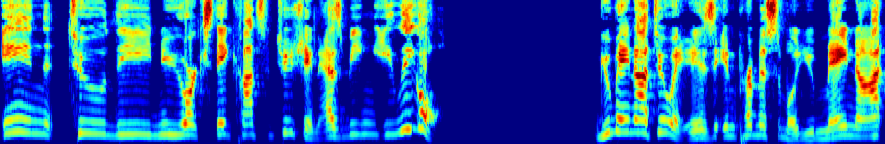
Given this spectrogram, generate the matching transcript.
into the New York State Constitution as being illegal. You may not do it. It is impermissible. You may not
